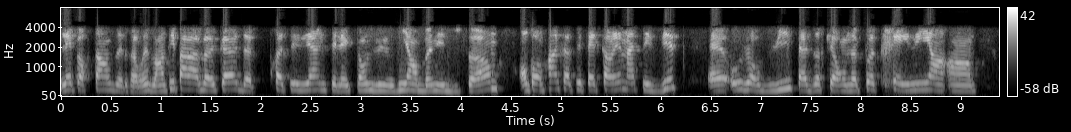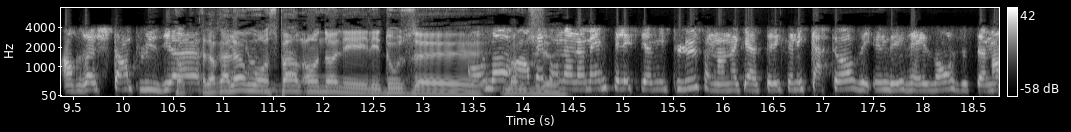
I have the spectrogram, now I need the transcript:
l'importance d'être représenté par avocat, de procéder à une sélection de jury en bonne et due forme. On comprend que ça s'est fait quand même assez vite euh, aujourd'hui, c'est-à-dire qu'on n'a pas traîné en en rejetant plusieurs. alors à l'heure où on se parle, on a les, les 12 euh, on a, En fait, on en a même sélectionné plus. On en a sélectionné 14 et une des raisons, justement,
